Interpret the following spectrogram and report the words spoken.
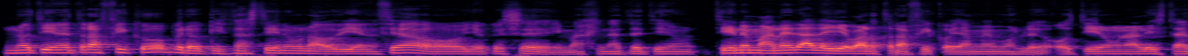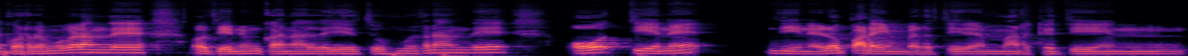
no tiene tráfico, pero quizás tiene una audiencia o yo qué sé, imagínate, tiene, tiene manera de llevar tráfico, llamémosle, o tiene una lista de correo muy grande, o tiene un canal de YouTube muy grande, o tiene dinero para invertir en marketing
